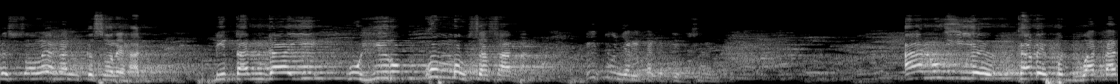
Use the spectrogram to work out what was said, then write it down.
kesolehan-kesolehan. Ditandai ku hirup kumuh sasama itu nyerita keihsan anu iya kabeh perbuatan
